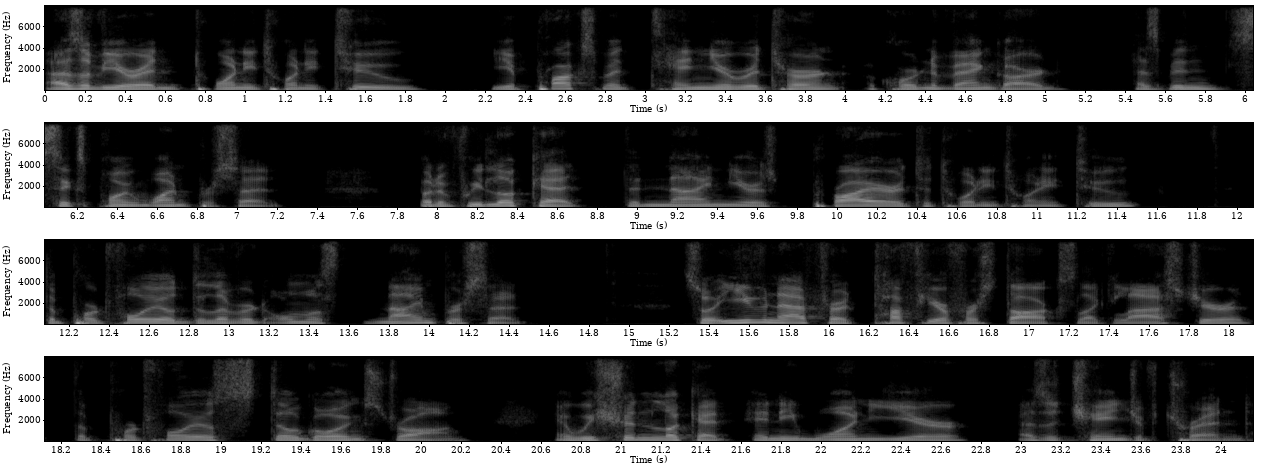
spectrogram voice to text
As of year end 2022, the approximate 10 year return, according to Vanguard, has been 6.1%. But if we look at the nine years prior to 2022, the portfolio delivered almost 9%. So even after a tough year for stocks like last year, the portfolio is still going strong. And we shouldn't look at any one year as a change of trend.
